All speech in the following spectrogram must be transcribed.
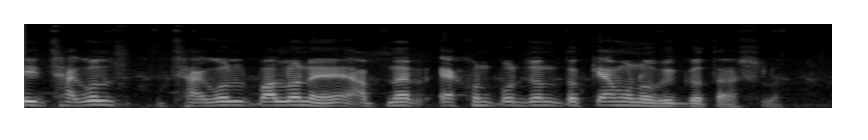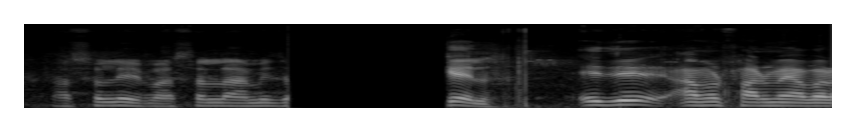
এই ছাগল ছাগল পালনে আপনার এখন পর্যন্ত কেমন অভিজ্ঞতা আসলো? আসলে মার্শাল্লাহ আমি আঙ্কেল এই যে আমার ফার্মে আবার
